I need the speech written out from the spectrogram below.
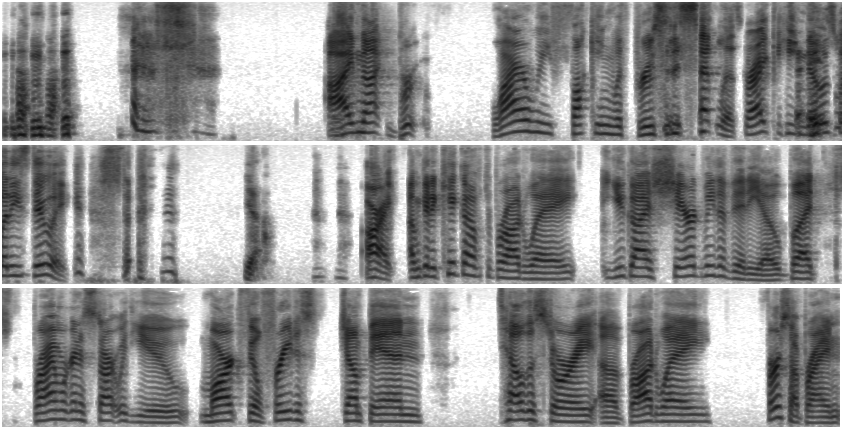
I'm not. Why are we fucking with Bruce in his set list, right? He knows what he's doing. yeah. All right. I'm going to kick off to Broadway. You guys shared me the video, but Brian, we're going to start with you. Mark, feel free to jump in, tell the story of Broadway. First off, Brian,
